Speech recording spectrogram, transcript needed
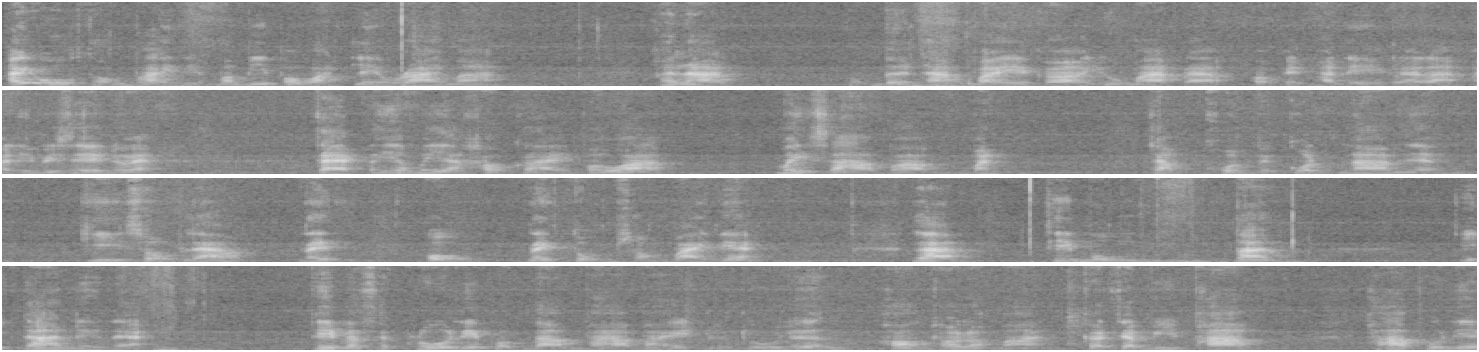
ไอ้โอ่งสองใบเนี่ยมันมีประวัติเลวร้ายมาก ขนาดผมเดินทางไปก็อายุมากแล้ว ก็เป็นพันเอกแล้วล่ะพันเอกพิเศษด้วย แต่ก็ยังไม่อยากเข้าใกล้ เพราะว่าไม่ทราบว่ามันจับคนไปกดน้ำเนี่ย กี่ศพแล้วในโอ่งในตุ่มสองใบเนี่ย และที่มุมด้านอีกด้านหนึ่งเนี่ยที่เมื่อสักครู่นี้ผมนำภาพมาให้ดูดูเรื่องห้องทรมานก็จะมีภาพ ภาพพวกนี้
